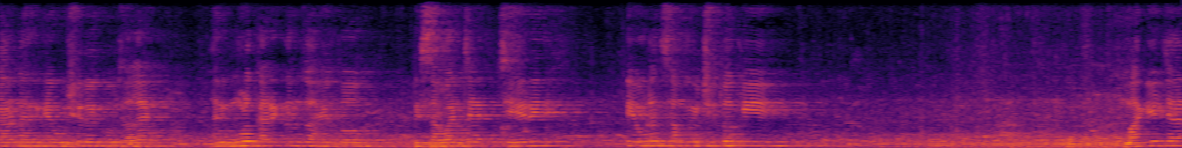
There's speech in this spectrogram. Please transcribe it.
कारण आहे की उशीरही खूप झालाय. आणि मूळ कार्यक्रम जो आहे तो मी सर्वांच्या चेहरे एवढंच सांगू इच्छितो की मागेच्या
